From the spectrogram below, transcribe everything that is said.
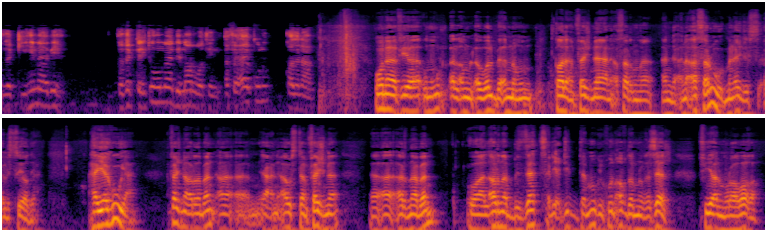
أذكيهما بها فذكيتهما بمروة أفآكل؟ قال نعم. هنا فيها أمور الأمر الأول بأنه قال أنفجنا يعني أثرنا أن أنا أثروه من أجل الاصطياد يعني. هيجوه يعني. أنفجنا أرنبا يعني أو استنفجنا أرنبا. والأرنب بالذات سريع جدا ممكن يكون أفضل من الغزال في المراوغة.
